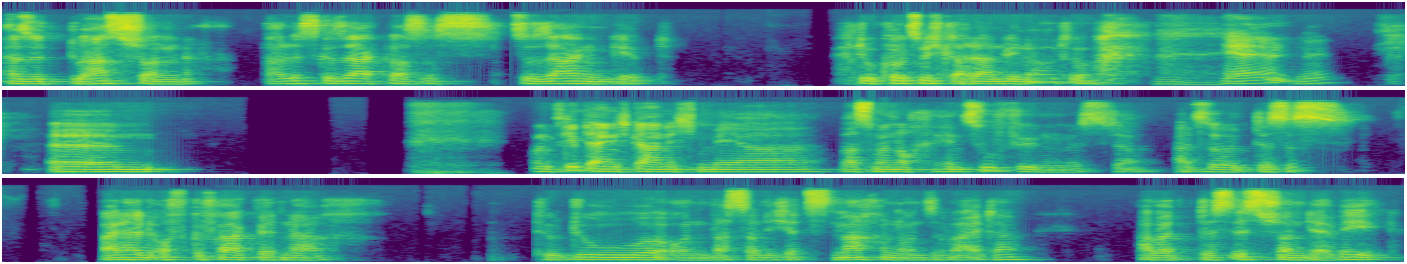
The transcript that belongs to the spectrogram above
Also du hast schon alles gesagt, was es zu sagen gibt. Du guckst mich gerade an wie ein Auto. Ja, ja, ne? ähm, und es gibt eigentlich gar nicht mehr, was man noch hinzufügen müsste. Also das ist, weil halt oft gefragt wird nach To-Do und was soll ich jetzt machen und so weiter. Aber das ist schon der Weg.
